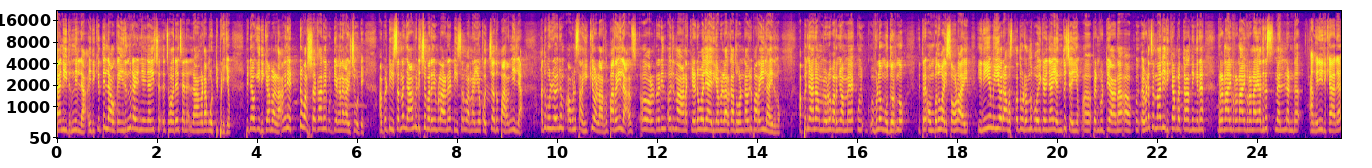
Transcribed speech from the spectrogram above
ഞാൻ ഇരുന്നില്ല. ഇരിക്കത്തില്ല. ഓക്കെ ഇരുന്ന് കഴിഞ്ഞ് കഴിഞ്ഞാൽ ഈ ചോരൻ ചില എല്ലാം കൂടെ ഒട്ടിപ്പിടിക്കും. പിന്നെ അവൾക്ക് ഇരിക്കാൻ പാടില്ല. അങ്ങനെ എട്ട് വർഷക്കാലം കുട്ടി അങ്ങനെ കഴിച്ചു കൂട്ടി. അപ്പോൾ ടീച്ചറിനെ ഞാൻ വിളിച്ച് പറയുമ്പോഴാണ് ടീച്ചർ പറഞ്ഞത് അയ്യോ കൊച്ചത് പറഞ്ഞില്ല. അത് മുഴുവനും അവൾ സഹിക്കുള്ളായിരുന്നു പറയില്ല. ഓൾറെഡി ഒരു നാണക്കേട് പോലെ ആയിരിക്കാം പിള്ളേർക്ക്. അതുകൊണ്ട് അവർ പറയില്ലായിരുന്നു. അപ്പം ഞാൻ അമ്മയോട് പറഞ്ഞു അമ്മ ഇവൾ മുതിർന്നു. ഇത്ര ഒമ്പത് വയസ്സോളമായി ഇനിയും ഈ ഒരു അവസ്ഥ തുടർന്ന് പോയി കഴിഞ്ഞാൽ എന്ത് ചെയ്യും? പെൺകുട്ടിയാണ്. എവിടെ ചെന്നാലും ഇരിക്കാൻ പറ്റാതെ ഇങ്ങനെ വ്രണായി വ്രണായി വ്രണായി. അതിന് സ്മെല്ലുണ്ട്. അങ്ങനെ ഇരിക്കാൽ ആ,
